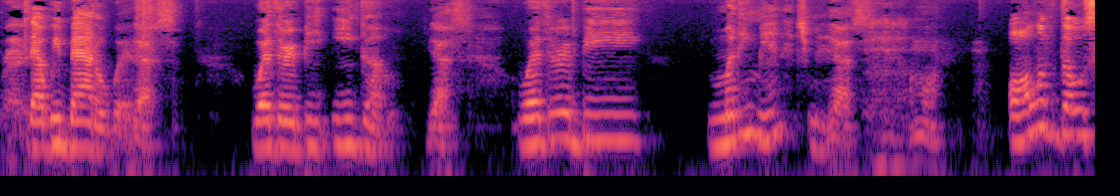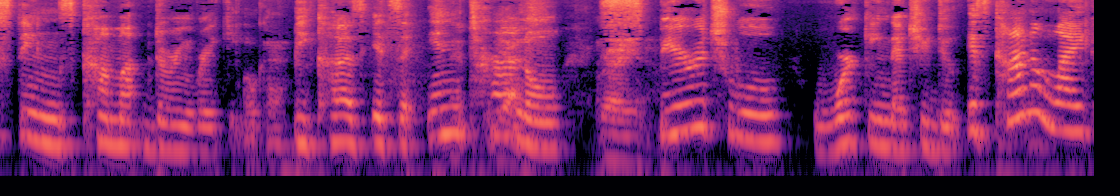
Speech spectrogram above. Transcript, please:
Right. that we battle with. Yes. Whether it be ego, Yes. whether it be money management. Yes. Come on. All of those things come up during Reiki Okay. because it's an internal Right. spiritual working that you do. It's kind of like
